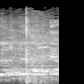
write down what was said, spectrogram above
Vamos!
